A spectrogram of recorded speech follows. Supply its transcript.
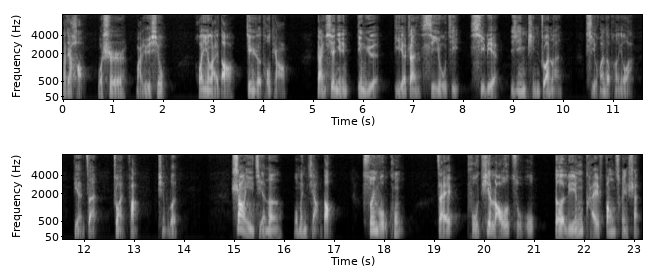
大家好，我是马玉修，欢迎来到今日头条。感谢您订阅《谍战西游记》系列音频专栏，喜欢的朋友啊，点赞、转发、评论。上一节呢，我们讲到孙悟空在菩提老祖的灵台方寸山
